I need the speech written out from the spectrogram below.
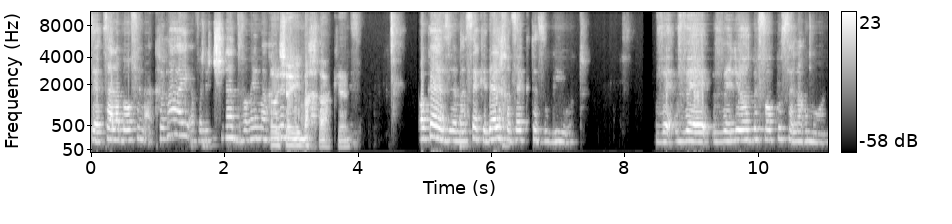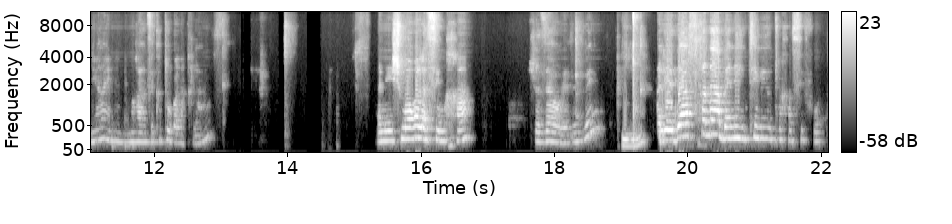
זה יצא לה באופן אקראי, אבל את שני הדברים האחרים... שהיא בחרה, כן. אוקיי, אז למעשה כדי לחזק את הזוגיות ו- ו- ולהיות בפוקוס על הרמוניה, הנה אני את זה כתוב על הקלאס, אני אשמור על השמחה, שזה האוהבים, mm-hmm. על ידי הבחנה בין אינטימיות וחשיפות.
